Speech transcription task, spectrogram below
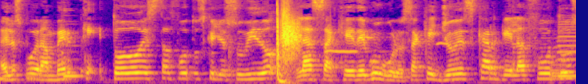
ahí los podrán ver que todas estas fotos que yo he subido las saqué de Google, o sea que yo descargué las fotos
